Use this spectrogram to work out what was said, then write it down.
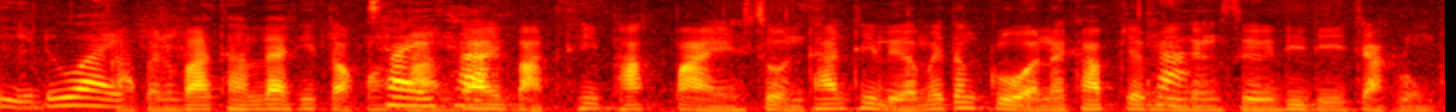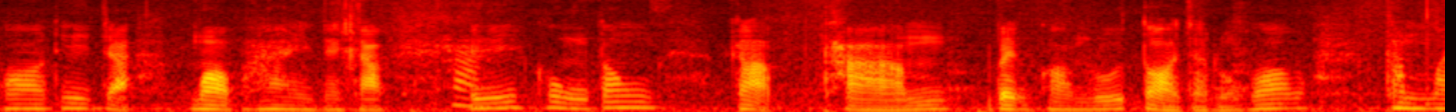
4 ด้วย เอาเป็นว่าท่านแรกที่ตอบใช่คำถามค่ะได้บัตรที่พักไป ส่วนท่านที่เหลือไม่ต้องกลัวนะครับ จะมีค่ะหนังสือดีๆจากหลวงพ่อที่จะมอบให้นะครับค่ะ ทีนี้คงต้องกลับถามเป็นความรู้ต่อจากหลวงพ่อว่าทำไม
